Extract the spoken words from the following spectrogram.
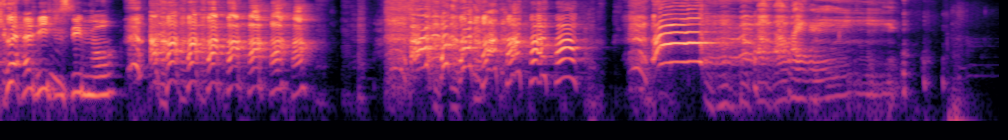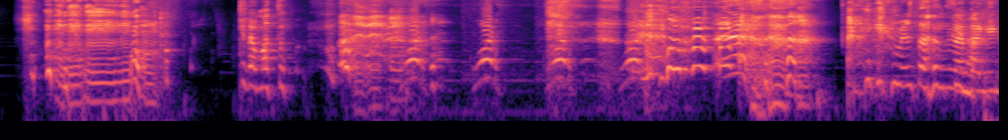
clarísimo. Que la mato. Ataque.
